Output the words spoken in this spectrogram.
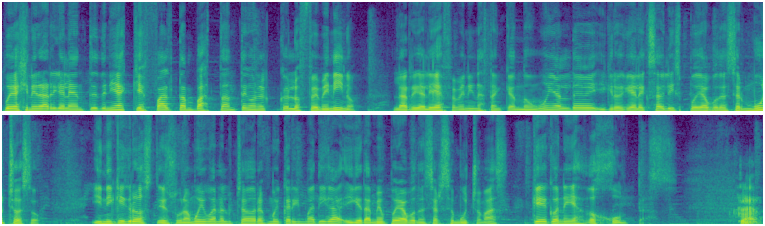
puede generar rivalidades entretenidas que faltan bastante con, el- con los femeninos. Las rivalidades femeninas están quedando muy al debe y creo que Alexa Bliss podría potenciar mucho eso. Y Nikki Cross es una muy buena luchadora, es muy carismática y que también podría potenciarse mucho más que con ellas dos juntas. Claro.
